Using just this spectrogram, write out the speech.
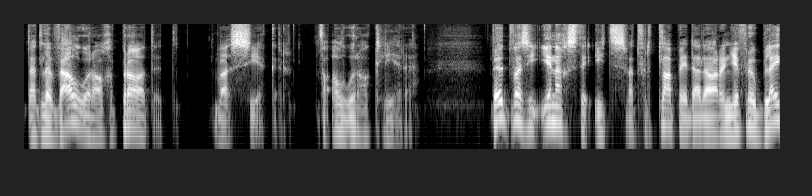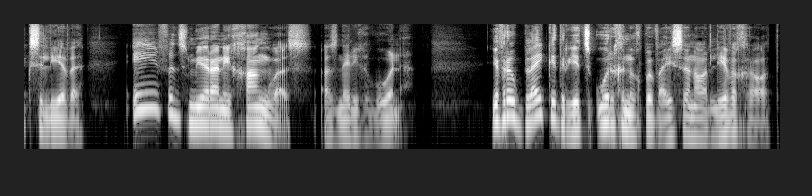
Dat hulle wel oor haar gepraat het, was seker, veral oor haar klere. Dit was die enigste iets wat verklap het dat daar in Juffrou Blyk se lewe effens meer aan die gang was as net die gewone. Juffrou Blyk het reeds oorgenoeg bewyse in haar lewe gehad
